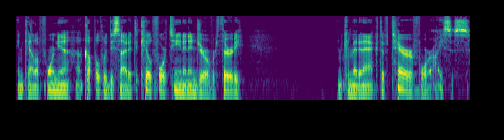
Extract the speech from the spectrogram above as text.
in California, a couple who decided to kill 14 and injure over 30 and commit an act of terror for ISIS.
